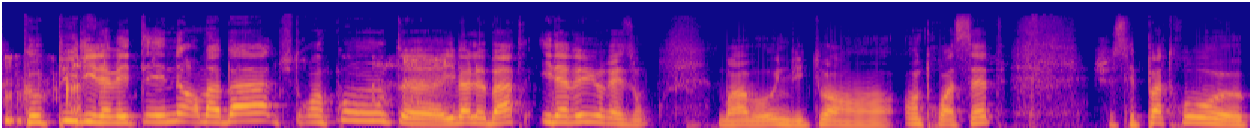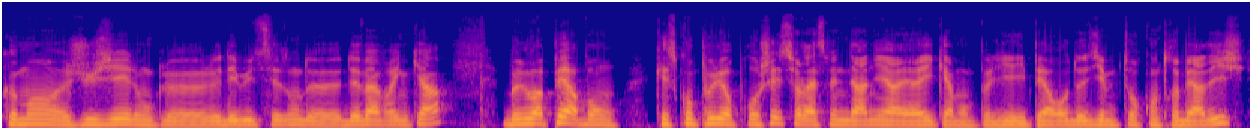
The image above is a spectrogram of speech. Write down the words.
Copil il avait été énorme à battre, tu te rends compte, euh, il va le battre. Il avait eu raison. Bravo, une victoire en, en 3-7. Je sais pas trop euh, comment juger donc le, le début de saison de, de Vavrinka. Benoît Paire, bon, qu'est-ce qu'on peut lui reprocher sur la semaine dernière, Eric, à Montpellier? Il perd au deuxième tour contre Berdych,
